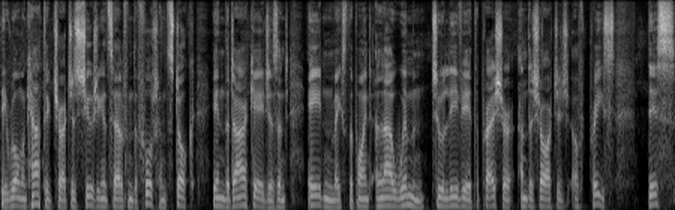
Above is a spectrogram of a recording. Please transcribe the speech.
The Roman Catholic Church is shooting itself in the foot and stuck in the Dark Ages. And Aidan makes the point allow women to alleviate the pressure and the shortage of priests. This,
